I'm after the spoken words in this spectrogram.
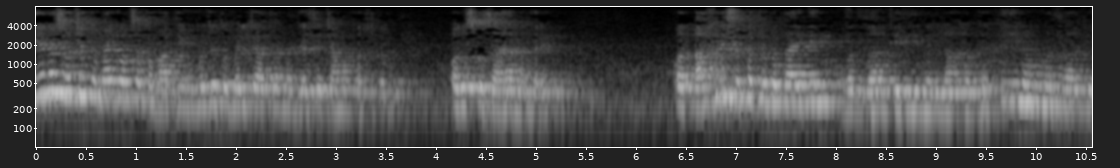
یہ نہ سوچے کہ میں کون سا کماتی ہوں، مجھے تو مل جاتا ہے، میں جیسے چاہوں خرچ کروں اور اس کو ضائع نہ کرے۔ اور آخری صفت جو بتائے گی وزا کے دین اللہ وزا کے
